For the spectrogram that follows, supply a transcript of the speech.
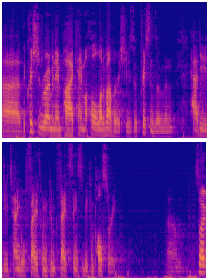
uh, the Christian Roman Empire came a whole lot of other issues with Christendom and how do you detangle faith when com- faith seems to be compulsory? Um, so,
